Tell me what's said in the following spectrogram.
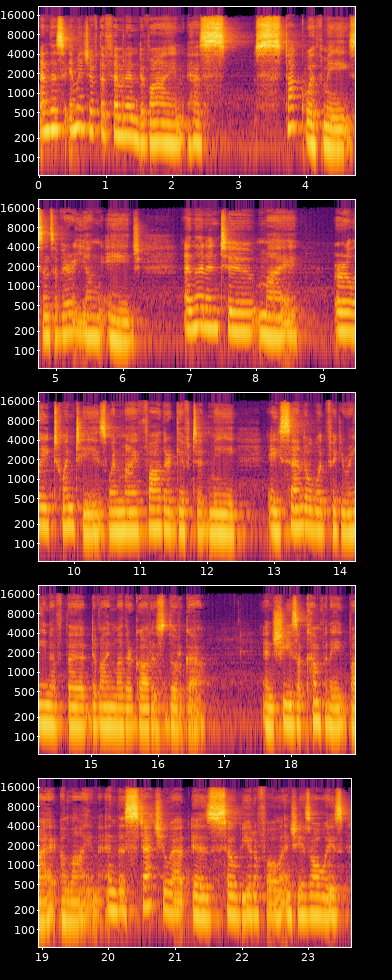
And this image of the feminine divine has stuck with me since a very young age, and then into my early 20s when my father gifted me a sandalwood figurine of the Divine Mother Goddess Durga, and she's accompanied by a lion. And this statuette is so beautiful, and she has always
